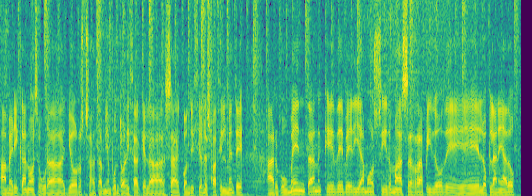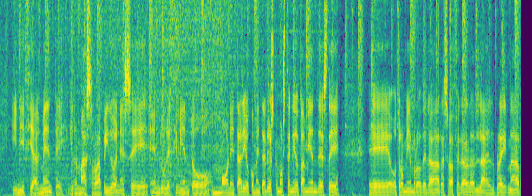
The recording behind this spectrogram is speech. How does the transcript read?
americano, asegura George. También puntualiza que las condiciones fácilmente argumentan que deberíamos ir más rápido de lo planeado inicialmente, ir más rápido en ese endurecimiento monetario. Comentarios que hemos tenido también desde eh, otro miembro de la Reserva Federal, Lael Breitner,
